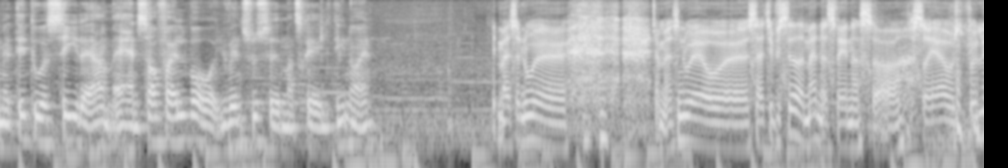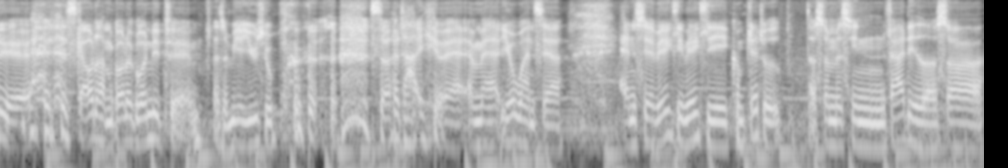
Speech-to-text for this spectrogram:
Men det, du har set af ham, er han så for alvor Juventus-materiale i dine øjne? Jamen altså nu, øh, jamen, altså, nu er jeg jo øh, certificeret mandagstræner, så, så jeg har jo selvfølgelig øh, scoutet ham godt og grundigt, øh, altså via YouTube. så der øh, jo han, ser, han ser virkelig, virkelig komplet ud. Og så med sine færdigheder, så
